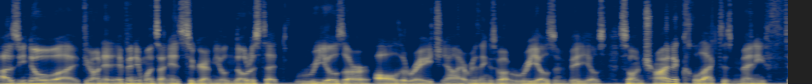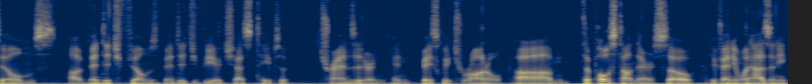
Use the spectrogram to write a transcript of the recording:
as you know, uh, if you're on, if anyone's on Instagram, you'll notice that reels are all the rage now. Everything's about reels and videos. So I'm trying to collect as many films, uh, vintage films, vintage VHS tapes of transit and, and basically Toronto um, to post on there. So if anyone has any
